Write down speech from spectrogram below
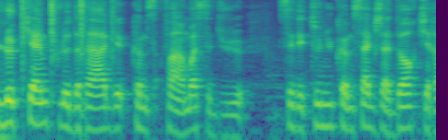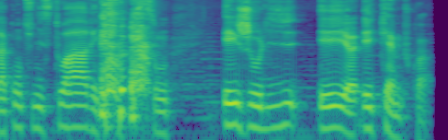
Le camp, le drag, comme ça. Enfin, moi, c'est du. C'est des tenues comme ça que j'adore, qui racontent une histoire et qui sont et jolies et, euh, et camp, quoi.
